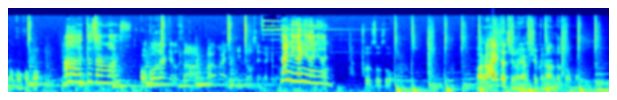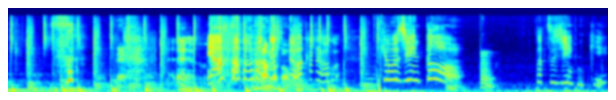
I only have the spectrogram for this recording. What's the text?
ここここ。あありがとうございますここだけどさ、買う前に聞いてほしいんだけど。なになになになにそうそうそう。我が輩たちの役職なんだと思う ねうんいやえ。ねえなんだと思う？わかるわかる狂人とうん。うん。殺人鬼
